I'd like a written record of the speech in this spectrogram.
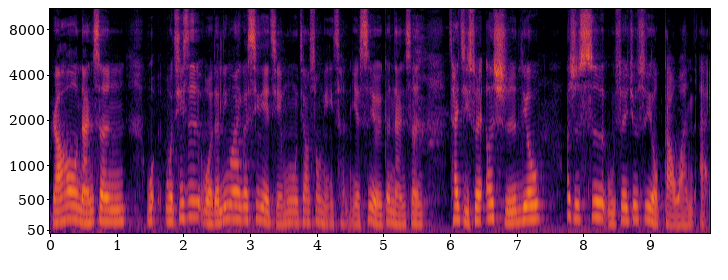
然后男生，我我其实我的另外一个系列节目叫《送你一程》，也是有一个男生才几岁，二十六、二十四五岁就是有睾丸癌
